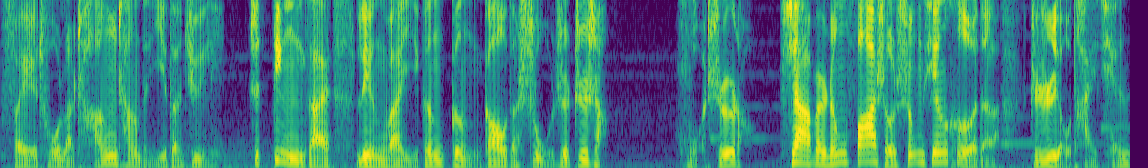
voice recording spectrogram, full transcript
飞出了长长的一段距离，是定在另外一根更高的树枝之上。我知道，下边能发射升仙鹤的只有太前。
